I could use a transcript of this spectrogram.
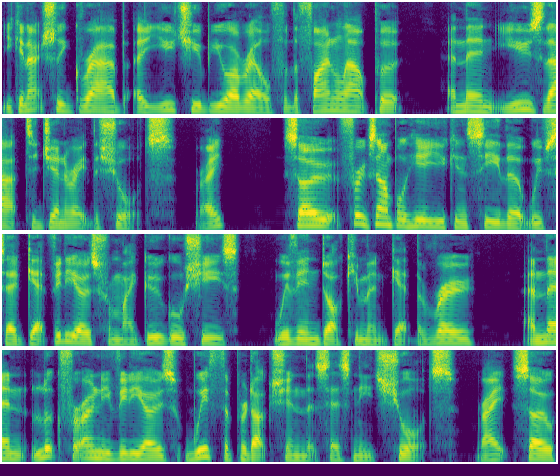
you can actually grab a YouTube URL for the final output and then use that to generate the shorts, right? So, for example, here you can see that we've said get videos from my Google Sheets, within document get the row, and then look for only videos with the production that says needs shorts, right? So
